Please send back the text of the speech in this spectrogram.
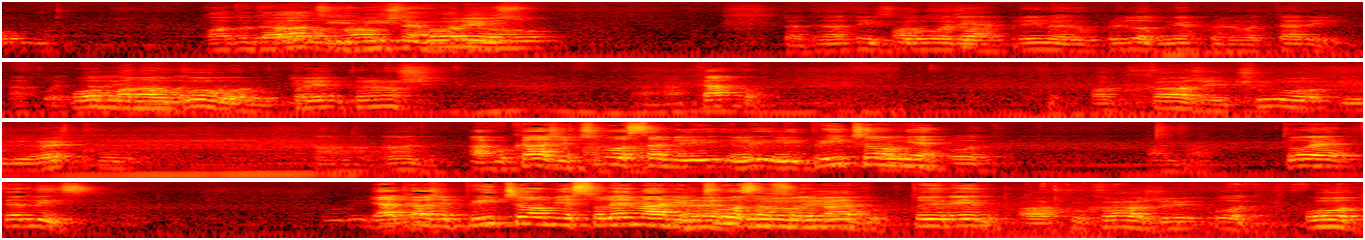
Odmah. Pa dodaci, na govori hadisu. o Kad hadis Pa govori, na primjer, u prilog nekoj novotariji, ako je taj odmana u novotar- govoru, pre, prenoši. Aha. Kako? Ako kaže čuo ili rekao, Anja. Ako kaže čuo sam ili, ili, ili pričao mi je, Od, od. to je tedlis. Ja kažem pričao mi je Suleman Ne, ili ne, čuo sam Sulemanu. To je u redu. ako kaže Od. od,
